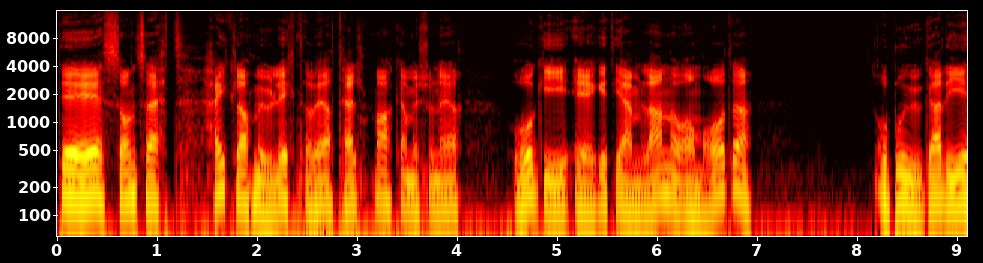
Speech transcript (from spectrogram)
Det er sånn sett helt klart mulig å være teltmakermisjonær òg i eget hjemland og område, og bruke de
